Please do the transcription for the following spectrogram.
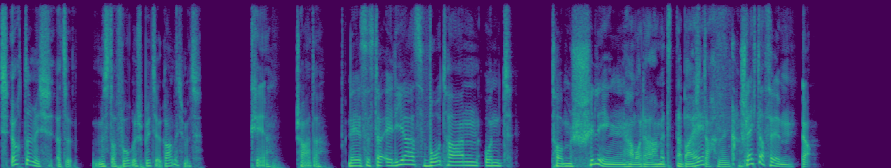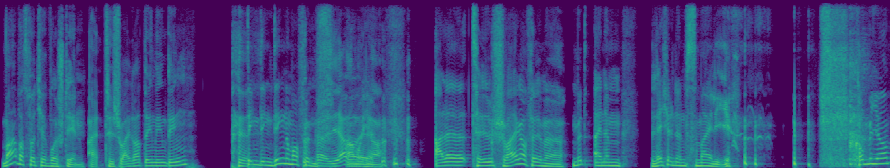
Ich irrte mich. Also, Mr. Vogel spielt ja gar nicht mit. Okay, schade. Nee, es ist der Elias, Wotan und Tom Schilling haben wir da mit dabei. Den. Schlechter Film. Ja. Na, was wird hier wohl stehen? Til Schweiger, Ding, Ding, Ding. Ding, Ding, Ding Nummer 5 Jawohl. haben wir hier. Alle Till Schweiger-Filme mit einem lächelnden Smiley. Kommen wir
